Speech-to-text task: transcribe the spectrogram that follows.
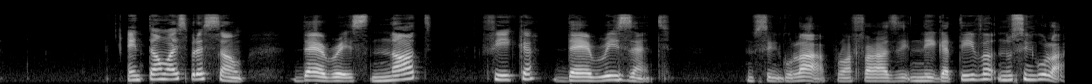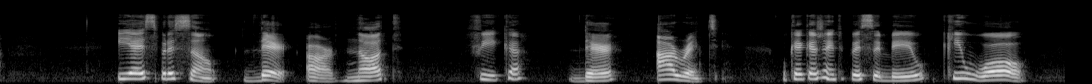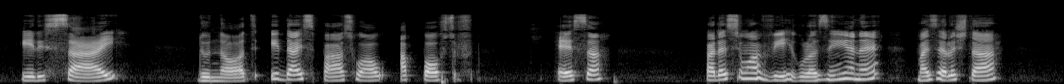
Então, a expressão there is not fica there isn't no singular, para uma frase negativa no singular. E a expressão there are not fica there aren't. O que, que a gente percebeu? Que o O ele sai do not e dá espaço ao apóstrofo. Essa parece uma vírgulazinha, né? Mas ela está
